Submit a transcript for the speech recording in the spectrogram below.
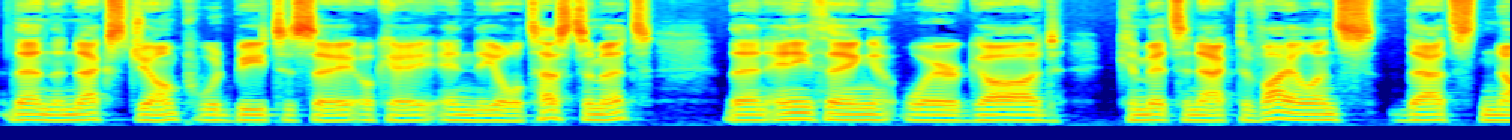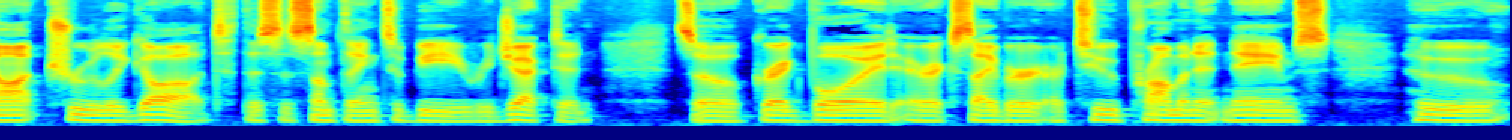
then the next jump would be to say, okay, in the Old Testament, then anything where God commits an act of violence, that's not truly God. This is something to be rejected. So, Greg Boyd, Eric Seibert are two prominent names who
